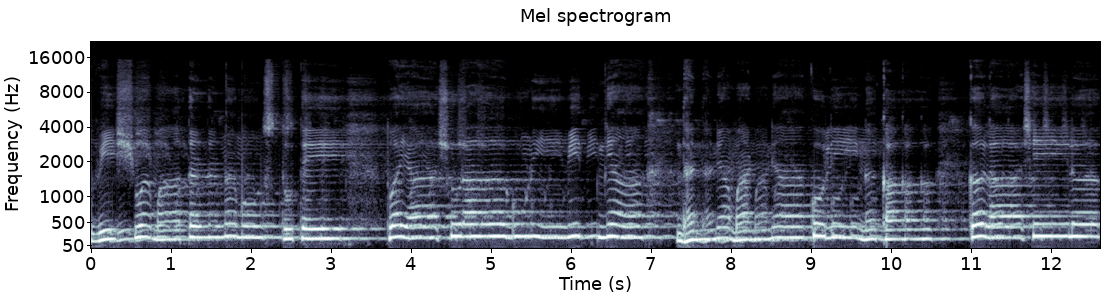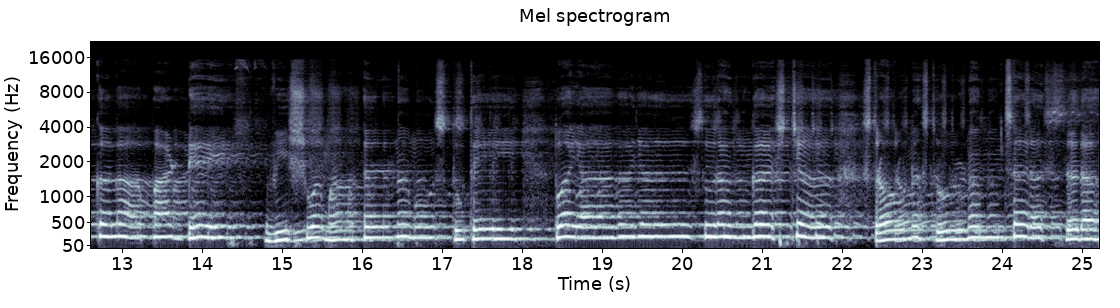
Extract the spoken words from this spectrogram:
विश्वमातर्नमोऽस्तु ते। त्वया शुरा गुणी विज्ञा धन्यमान्या कुलीनका। कलाशीलकलापाढ्ये विश्वमातर्नमोऽस्तु ते। त्वया गजसुरङ्गश्च स्त्रौणस्तृर्णं सरस्सदः।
